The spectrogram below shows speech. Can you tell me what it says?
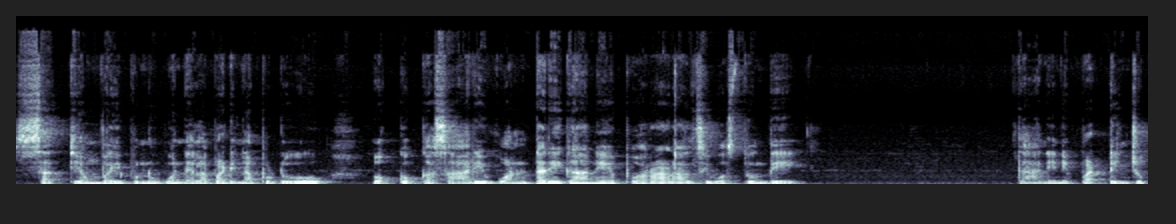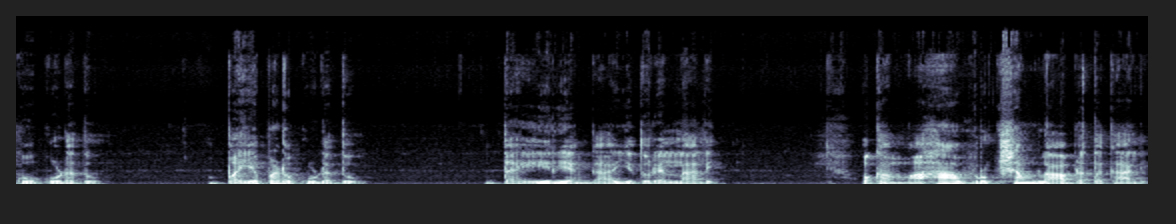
సత్యం వైపు నువ్వు నిలబడినప్పుడు ఒక్కొక్కసారి ఒంటరిగానే పోరాడాల్సి వస్తుంది. దానిని పట్టించుకోకూడదు. భయపడకూడదు. ధైర్యంగా ఎదురెళ్ళాలి. ఒక మహావృక్షంలా బ్రతకాలి.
